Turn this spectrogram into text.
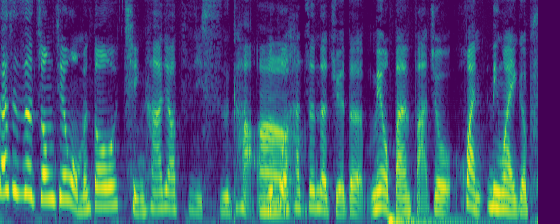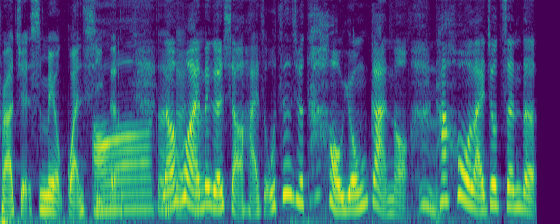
但是这中间我们都请他要自己思考，如果他真的觉得没有办法，就换另外一个 project 是没有关系的。然后后来那个小孩子，我真的觉得他好勇敢哦。他后来就真的，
